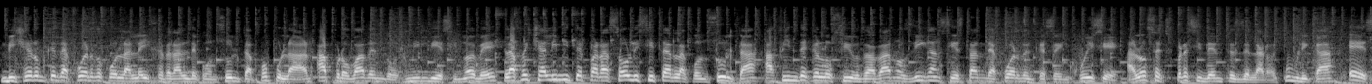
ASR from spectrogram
dijeron que de acuerdo con la Ley Federal de Consulta Popular aprobada en 2019, la fecha límite límite para solicitar la consulta a fin de que los ciudadanos digan si están de acuerdo en que se enjuicie a los expresidentes de la República es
